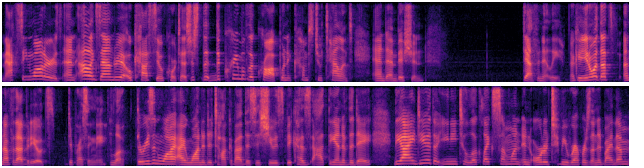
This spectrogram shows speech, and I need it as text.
Maxine Waters, and Alexandria Ocasio Cortez. Just the, the cream of the crop when it comes to talent and ambition. Definitely. Okay, you know what? That's enough of that video. It's depressing me. Look, the reason why I wanted to talk about this issue is because at the end of the day, the idea that you need to look like someone in order to be represented by them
